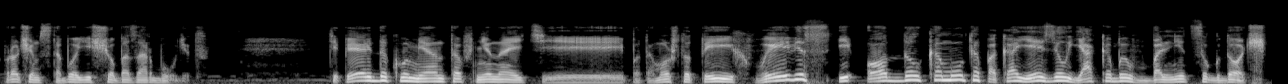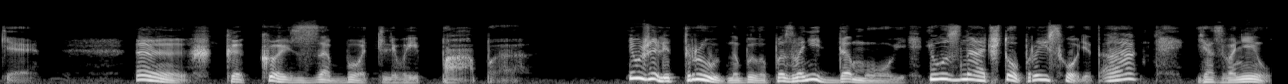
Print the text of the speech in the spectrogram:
Впрочем, с тобой еще базар будет. Теперь документов не найти, потому что ты их вывез и отдал кому-то, пока ездил якобы в больницу к дочке. Эх, какой заботливый папа! Неужели трудно было позвонить домой и узнать, что происходит, а? Я звонил,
